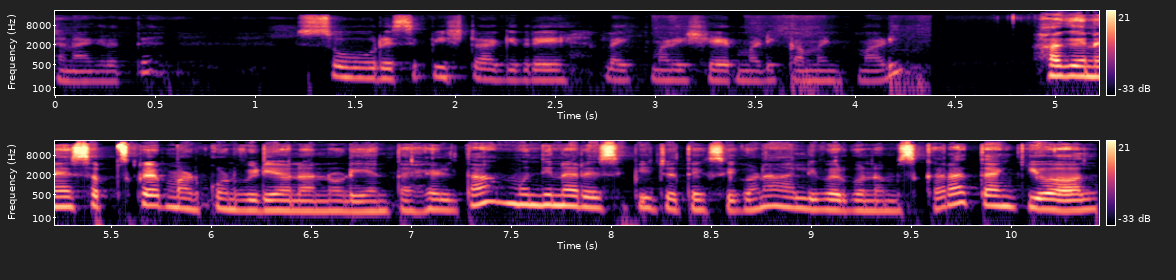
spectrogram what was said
ಚೆನ್ನಾಗಿರುತ್ತೆ. ಸೊ ರೆಸಿಪಿ ಇಷ್ಟ ಆಗಿದರೆ ಲೈಕ್ ಮಾಡಿ ಶೇರ್ ಮಾಡಿ ಕಮೆಂಟ್ ಮಾಡಿ. ಹಾಗೆಯೇ ಸಬ್ಸ್ಕ್ರೈಬ್ ಮಾಡ್ಕೊಂಡು ವಿಡಿಯೋನ ನೋಡಿ ಅಂತ ಹೇಳ್ತಾ ಮುಂದಿನ ರೆಸಿಪಿ ಜೊತೆಗೆ ಸಿಗೋಣ. ಅಲ್ಲಿವರೆಗೂ ನಮಸ್ಕಾರ. ಥ್ಯಾಂಕ್ ಯು ಆಲ್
